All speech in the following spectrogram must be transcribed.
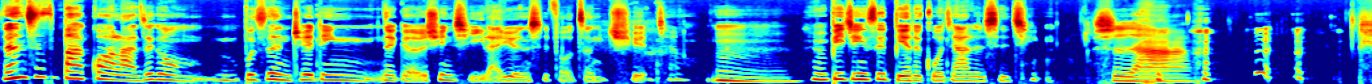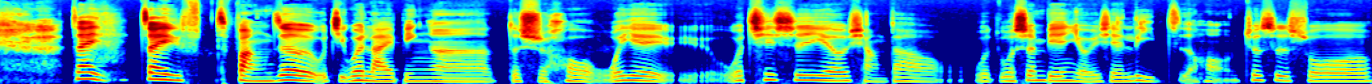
但是这是八卦啦，这个我们不是很确定那个讯息来源是否正确，这样，嗯，因为毕竟是别的国家的事情。是啊。在在访这几位来宾啊的时候，我也我其实也有想到我，我身边有一些例子哈，就是说，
